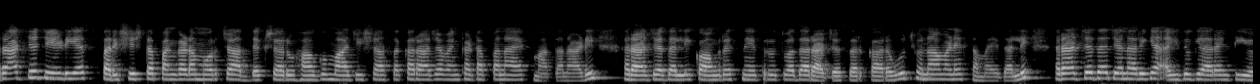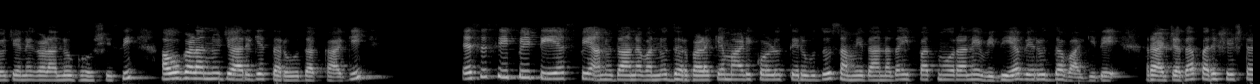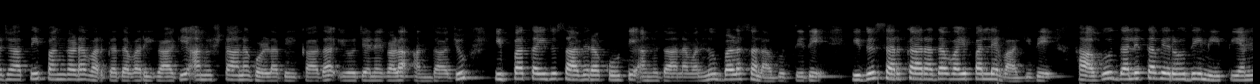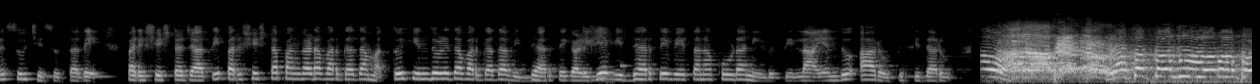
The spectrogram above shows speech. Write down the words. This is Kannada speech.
ರಾಜ್ಯ ಜೆಡಿಎಸ್ ಪರಿಶಿಷ್ಟ ಪಂಗಡ ಮೋರ್ಚಾ ಅಧ್ಯಕ್ಷರು ಹಾಗೂ ಮಾಜಿ ಶಾಸಕ ರಾಜ ವೆಂಕಟಪ್ಪ ನಾಯಕ್ ಮಾತನಾಡಿ, ರಾಜ್ಯದಲ್ಲಿ ಕಾಂಗ್ರೆಸ್ ನೇತೃತ್ವದ ರಾಜ್ಯ ಸರ್ಕಾರವು ಚುನಾವಣೆ ಸಮಯದಲ್ಲಿ ರಾಜ್ಯದ ಜನರಿಗೆ ಐದು ಗ್ಯಾರಂಟಿ ಯೋಜನೆಗಳನ್ನು ಘೋಷಿಸಿ, ಅವುಗಳನ್ನು ಜಾರಿಗೆ ತರುವುದಕ್ಕಾಗಿ ಎಸ್ಸಿಪಿ ಟಿಎಸ್ಪಿ ಅನುದಾನವನ್ನು ದುರ್ಬಳಕೆ ಮಾಡಿಕೊಳ್ಳುತ್ತಿರುವುದು ಸಂವಿಧಾನದ ಇಪ್ಪತ್ತ್ ಮೂರನೇ ವಿಧಿಯ ವಿರುದ್ಧವಾಗಿದೆ. ರಾಜ್ಯದ ಪರಿಶಿಷ್ಟ ಜಾತಿ ಪಂಗಡ ವರ್ಗದವರಿಗಾಗಿ ಅನುಷ್ಠಾನಗೊಳ್ಳಬೇಕಾದ ಯೋಜನೆಗಳ ಅಂದಾಜು ಇಪ್ಪತ್ತೈದು ಸಾವಿರ ಕೋಟಿ ಅನುದಾನವನ್ನು ಬಳಸಲಾಗುತ್ತಿದೆ. ಇದು ಸರ್ಕಾರದ ವೈಫಲ್ಯವಾಗಿದೆ ಹಾಗೂ ದಲಿತ ವಿರೋಧಿ ನೀತಿಯನ್ನು ಸೂಚಿಸುತ್ತದೆ. ಪರಿಶಿಷ್ಟ ಜಾತಿ, ಪರಿಶಿಷ್ಟ ಪಂಗಡ ವರ್ಗದ ಮತ್ತು ಹಿಂದುಳಿದ ವರ್ಗದ ವಿದ್ಯಾರ್ಥಿಗಳಿಗೆ ವಿದ್ಯಾರ್ಥಿ ವೇತನ ಕೂಡ ನೀಡುತ್ತಿಲ್ಲ ಎಂದು ಆರೋಪಿಸಿದರು. ಏತಕ್ಕಾಗಿ ಹೋರಾಟ?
